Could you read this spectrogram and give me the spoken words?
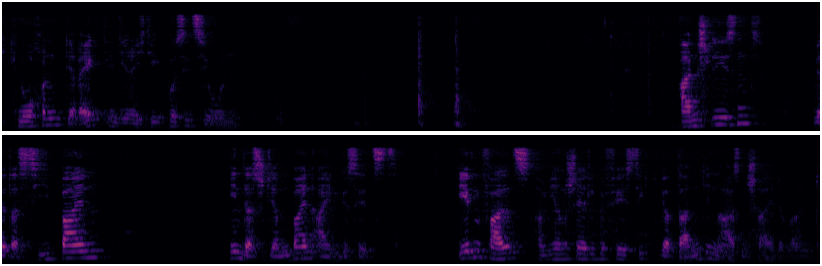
die Knochen direkt in die richtige Position. Anschließend wird das Siebbein in das Stirnbein eingesetzt. Ebenfalls am Hirnschädel befestigt wird dann die Nasenscheidewand.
